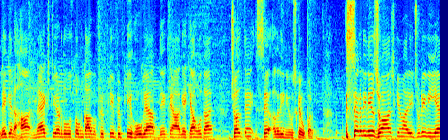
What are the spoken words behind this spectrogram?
लेकिन हाँ नेक्स्ट ईयर दोस्तों, उनका अब फिफ्टी फिफ्टी हो गया। अब देखते हैं आगे क्या होता है। चलते हैं इससे अगली न्यूज़ के ऊपर। इससे अगली न्यूज़ जो आज की हमारी जुड़ी हुई है,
